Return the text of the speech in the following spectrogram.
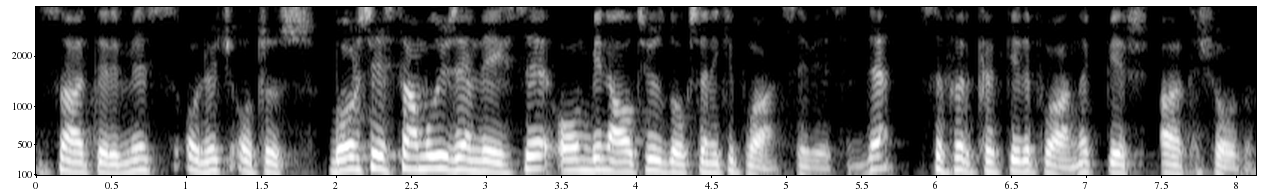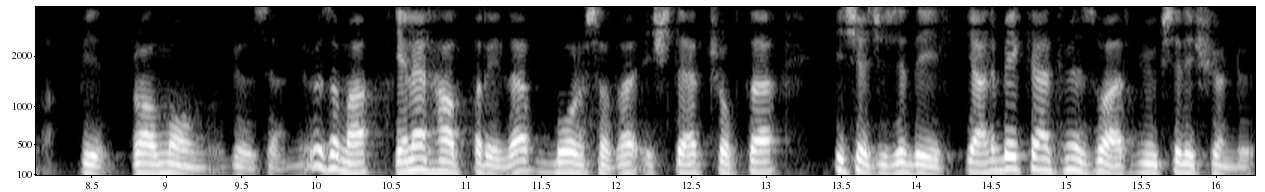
saatlerimiz 13.30. Borsa İstanbul üzerinde ise 10.692 puan seviyesinde 0.47 puanlık bir artış olduğunu, bir ralma olduğunu gözlemliyoruz ama genel hatlarıyla borsada işler çok da iç açıcı değil. Yani beklentimiz var yükseliş yönlü.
